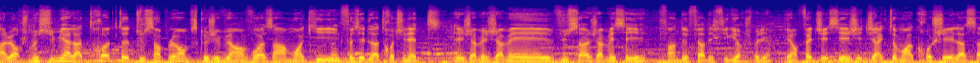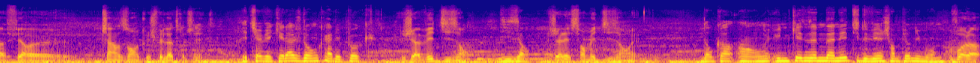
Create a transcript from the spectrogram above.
Alors je me suis mis à la trotte euh, tout simplement parce que j'ai vu un voisin à moi qui faisait de la trottinette et j'avais jamais vu ça, jamais essayé, enfin de faire des figures je veux dire. Et en fait j'ai essayé, j'ai directement accroché et là ça va faire euh, 15 ans que je fais de la trottinette. Et tu avais quel âge donc à l'époque? J'avais 10 ans, 10 ans. j'allais sur mes 10 ans ouais. Donc en, en une quinzaine d'années, tu deviens champion du monde. Voilà,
